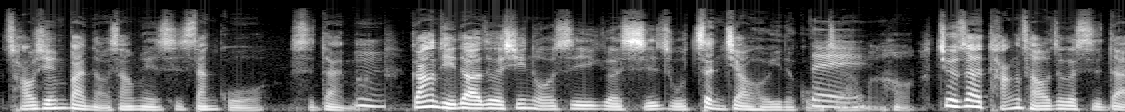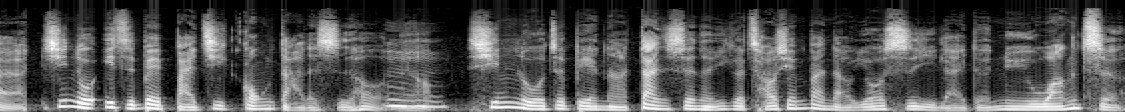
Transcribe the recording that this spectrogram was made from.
朝鲜半岛上面是三国时代嘛，嗯，刚刚提到这个新罗是一个十足政教合一的国家嘛，哈，就在唐朝这个时代啊，新罗一直被百济攻打的时候，有没有？嗯、新罗这边呢、啊，诞生了一个朝鲜半岛有史以来的女王者。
